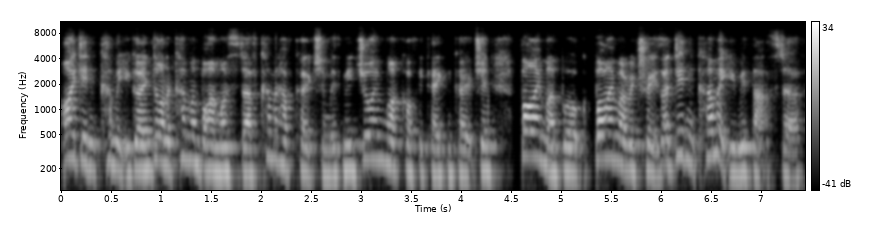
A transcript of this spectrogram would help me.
I didn't come at you going, Donna, come and buy my stuff, come and have coaching with me, join my coffee, cake and coaching, buy my book, buy my retreats. I didn't come at you with that stuff.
